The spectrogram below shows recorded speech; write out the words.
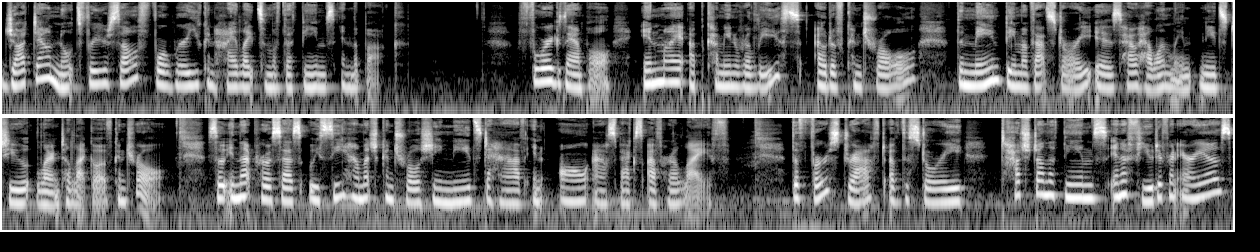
jot down notes for yourself for where you can highlight some of the themes in the book. For example, in my upcoming release, Out of Control, the main theme of that story is how Helen needs to learn to let go of control. So, in that process, we see how much control she needs to have in all aspects of her life. The first draft of the story touched on the themes in a few different areas,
